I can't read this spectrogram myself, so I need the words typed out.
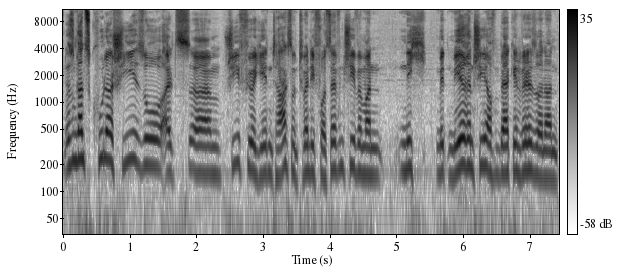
Das ist ein ganz cooler Ski, so als ähm, Ski für jeden Tag, so ein 24-7-Ski, wenn man nicht mit mehreren Ski auf den Berg gehen will, sondern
